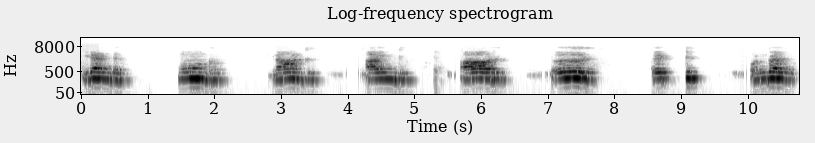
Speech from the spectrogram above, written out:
இரண்டு மூன்று நான்கு ஐந்து ஆறு ஏழு எட்டு ஒன்பது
